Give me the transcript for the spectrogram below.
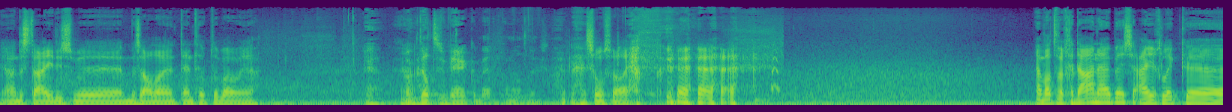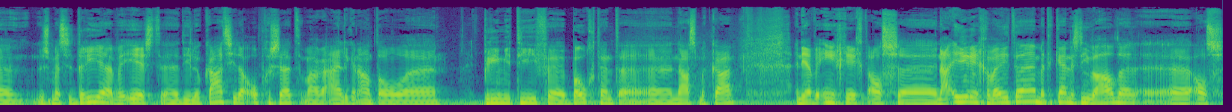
Ja, dan sta je dus met z'n allen een tent op te bouwen, ja. ja ook dat is werken bij de commando's. Soms wel, ja. En wat we gedaan hebben is eigenlijk, dus met z'n drieën hebben we eerst die locatie daar opgezet. Waar eigenlijk een aantal primitieve boogtenten naast elkaar. En die hebben we ingericht als, naar eer in geweten, met de kennis die we hadden, als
